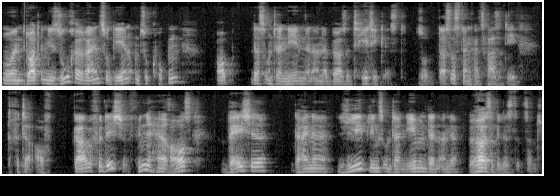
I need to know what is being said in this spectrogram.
Und dort in die Suche reinzugehen und zu gucken, ob das Unternehmen denn an der Börse tätig ist. So, das ist dann quasi die dritte Aufgabe für dich. Finde heraus, welche deine Lieblingsunternehmen denn an der Börse gelistet sind.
